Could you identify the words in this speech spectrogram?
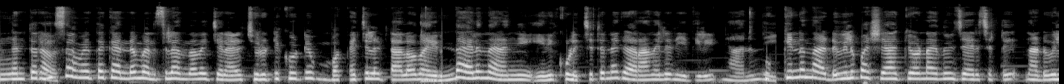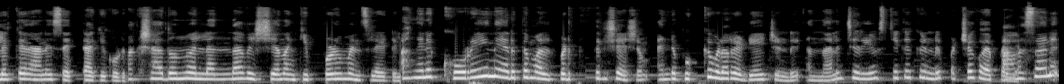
അങ്ങനത്തെ ഒരു സമയത്തൊക്കെ എന്റെ മനസ്സിൽ എന്താന്ന് വെച്ചാൽ ചുരുട്ടിക്കൂട്ടി ബക്കച്ചിലിട്ടാലോ എന്തായാലും നനഞ്ഞ് ഇനി കുളിച്ചിട്ട് തന്നെ കയറാന്നുള്ള രീതിയിൽ ഞാനും ബുക്കിന്റെ നടുവിൽ പശയാക്കിയോണ്ടായിരുന്നു വിചാരിച്ചിട്ട് നടുവിലൊക്കെ ഞാൻ സെറ്റ് ആക്കി കൊടുത്തു. പക്ഷെ അതൊന്നും അല്ല എന്താ വിഷയം എനിക്ക് ഇപ്പോഴും മനസ്സിലായിട്ടില്ല. അങ്ങനെ കുറെ നേരത്തെ മൽപ്പെടുത്തത്തിന് ശേഷം എന്റെ ബുക്ക് ഇവിടെ റെഡി ആയിട്ടുണ്ട്. എന്നാലും ചെറിയ മിസ്റ്റേക്ക് ഒക്കെ ഉണ്ട് പക്ഷെ കുഴപ്പമില്ല. അവസാനം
